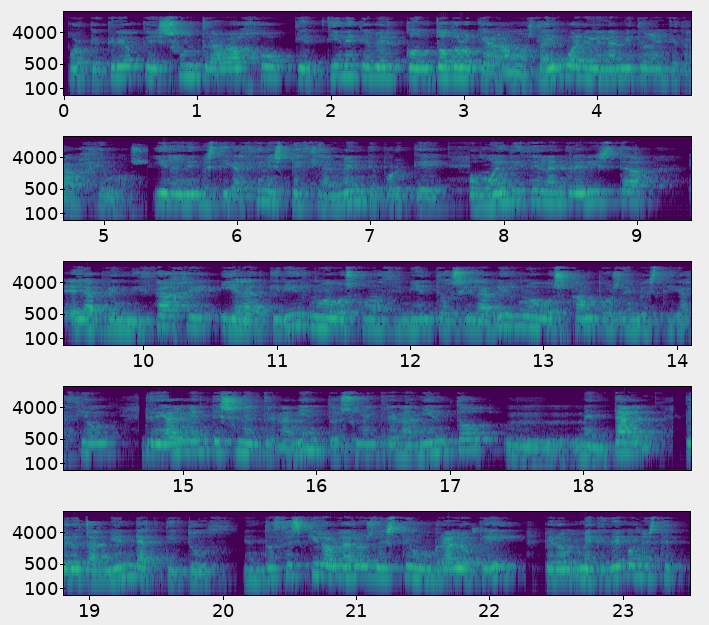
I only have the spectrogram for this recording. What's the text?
porque creo que es un trabajo que tiene que ver con todo lo que hagamos, da igual en el ámbito en el que trabajemos y en la investigación especialmente, porque como él dice en la entrevista, el aprendizaje y el adquirir nuevos conocimientos y el abrir nuevos campos de investigación realmente es un entrenamiento, es un entrenamiento mm, mental, pero también de actitud. Entonces quiero hablaros de este umbral, ok, pero me quedé con este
